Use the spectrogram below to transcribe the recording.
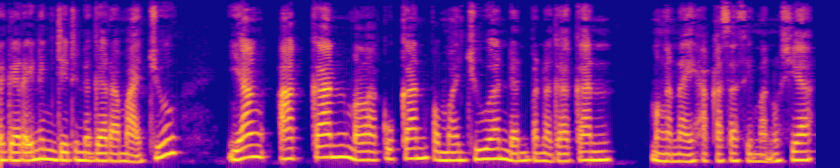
negara ini menjadi negara maju yang akan melakukan pemajuan dan penegakan mengenai hak asasi manusia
